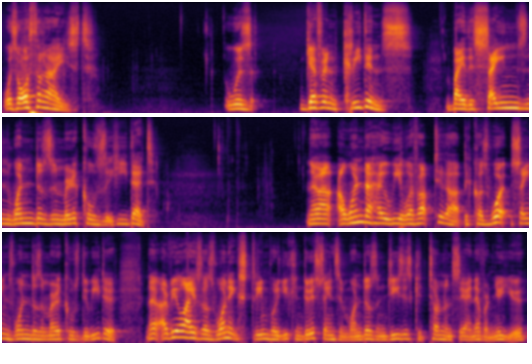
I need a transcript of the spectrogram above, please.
was authorized, was given credence by the signs and wonders and miracles that he did. Now, I wonder how we live up to that because what signs, wonders, and miracles do we do? Now, I realise there's one extreme where you can do signs and wonders and Jesus could turn and say, I never knew you.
